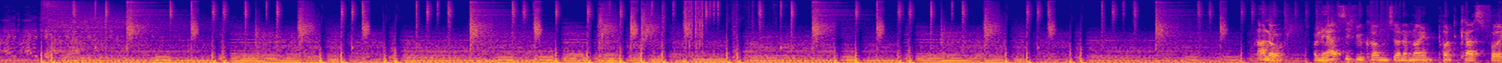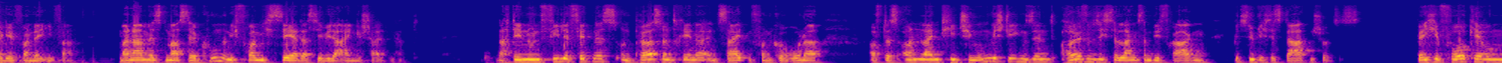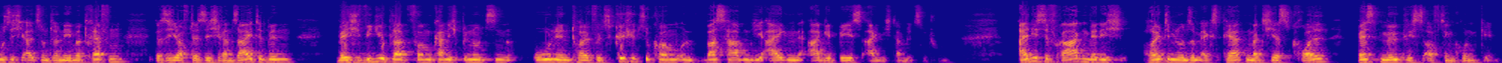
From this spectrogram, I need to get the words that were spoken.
Hallo und herzlich willkommen zu einer neuen Podcast-Folge von der IFA. Mein Name ist Marcel Kuhn und ich freue mich sehr, dass ihr wieder eingeschaltet habt. Nachdem nun viele Fitness- und Personal Trainer in Zeiten von Corona auf das Online-Teaching umgestiegen sind, häufen sich so langsam die Fragen bezüglich des Datenschutzes. Welche Vorkehrungen muss ich als Unternehmer treffen, dass ich auf der sicheren Seite bin? Welche Videoplattform kann ich benutzen, ohne in Teufels Küche zu kommen? Und was haben die eigenen AGBs eigentlich damit zu tun? All diese Fragen werde ich heute mit unserem Experten Matthias Kroll bestmöglichst auf den Grund gehen.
